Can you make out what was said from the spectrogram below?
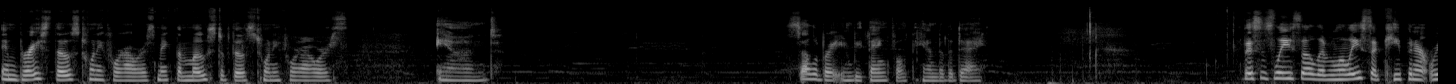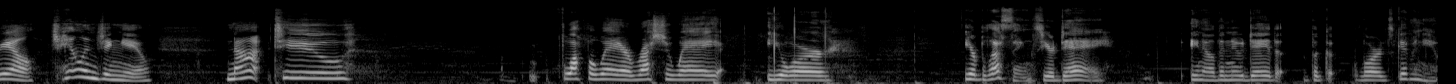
Embrace those 24 hours, make the most of those 24 hours, and celebrate and be thankful at the end of the day. This is Lisa, living with Lisa, keeping it real, challenging you not to fluff away or rush away your your blessings, your day, you know, the new day that the Lord's given you.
